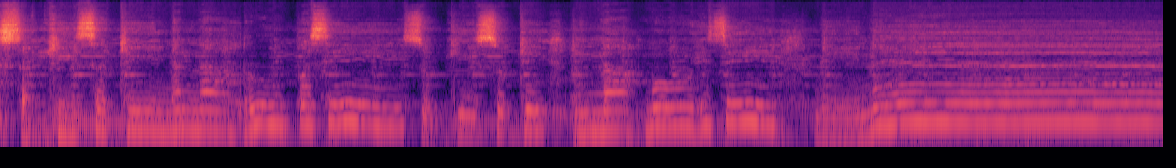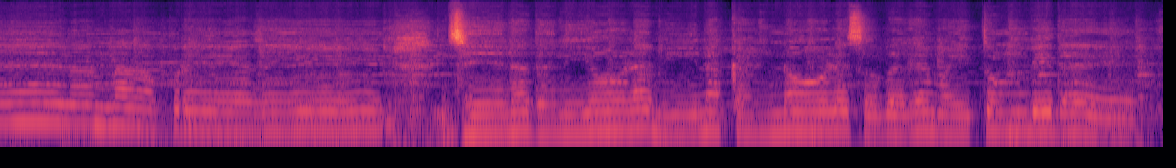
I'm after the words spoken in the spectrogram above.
ಸಖಿ ಸಖಿ, ನನ್ನ ರೂಪಸಿ, ಸುಖಿ ಸುಖಿ, ನಿನ್ನ ಮೋಹಿಸಿ, ನೀನೇ ನನ್ನ ಪ್ರೇಯಸಿ ಜೇನದನಿಯೋಳೆ ಮೀನ ಕಣ್ಣೋಳೆ ಸೊಬಗೆ ಮೈ ತುಂಬಿದೆ.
